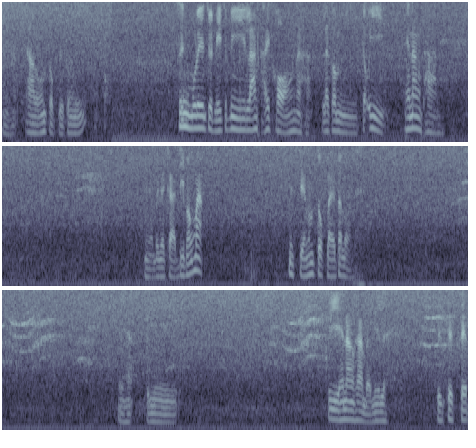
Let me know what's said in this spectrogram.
นี่ฮะทางลงตกอยู่ตรงนี้ ซึ่งบริเวณจุดนี้จะมีร้านขายของนะฮะแล้วก็มีเก้าอี้ให้นั่งทานเนี่ยบรรยากาศดีมากๆ มีเสียงน้ำตกไหลตลอดเนี่ฮะจะมีเก้าอี้ให้นั่งทานแบบนี้เลย เป็นเซต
